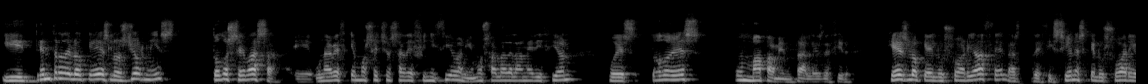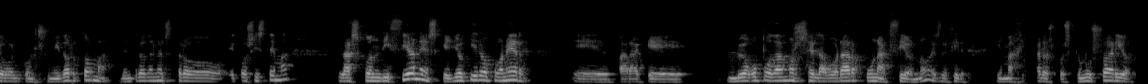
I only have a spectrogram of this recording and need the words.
Y dentro de lo que es los journeys, todo se basa, eh, una vez que hemos hecho esa definición y hemos hablado de la medición, pues todo es un mapa mental, es decir, qué es lo que el usuario hace, las decisiones que el usuario o el consumidor toma dentro de nuestro ecosistema, las condiciones que yo quiero poner eh, para que luego podamos elaborar una acción, ¿no? Es decir, imaginaros pues que un usuario,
